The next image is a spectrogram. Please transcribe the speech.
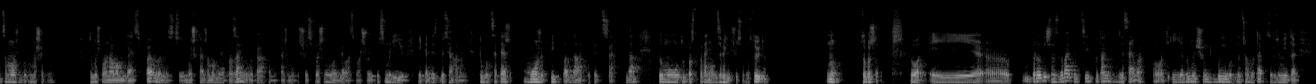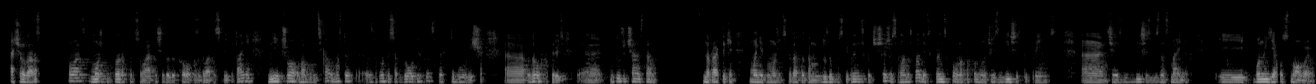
це може бути машина. Тому що вона вам дасть впевненість, і ми ж кажемо не про зайві витрати, ми кажемо щось важливе для вас, вашу якусь мрію, яка десь досягне. Тому це теж може підпадати під це. Да? Тому тут просто питання взагалі щось інвестуєте. Ну, тобто, що. От, і е, періодично задавайте ці питання для себе. От, і я думаю, що ви от на цьому етапі зрозумієте, а що зараз у вас можете порефлексувати, ще додатково задавати собі питання. Ну, якщо вам буде цікаво, можете звернутися до тих принципів, які були вище. Е, знову повторюсь, е, дуже часто на практиці мені можуть сказати там дуже прості принципи чи щось, але насправді це принципово проходило через більшість підприємств, е, через більшість бізнесменів. І вони є основою.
